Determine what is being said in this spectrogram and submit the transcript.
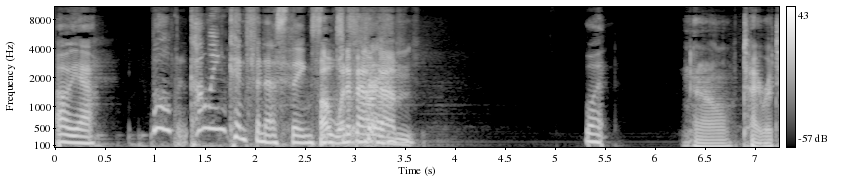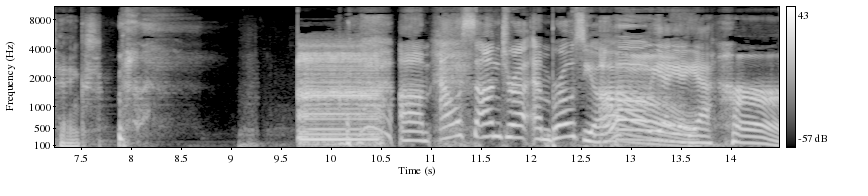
oh yeah. Well, Colleen can finesse things. Oh, what it. about um? What? No, Tyra Tanks. um, Alessandra Ambrosio? Oh yeah, yeah, yeah. Her.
